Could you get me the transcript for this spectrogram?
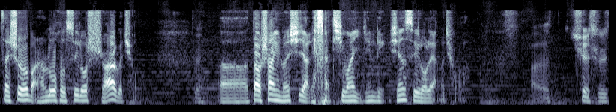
在射手榜上落后 C 罗十二个球。对，呃，到上一轮西甲联赛 踢完已经领先 C 罗两个球了。呃，确实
